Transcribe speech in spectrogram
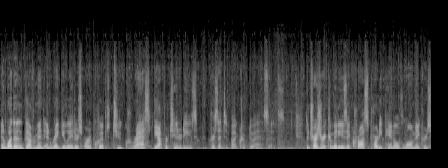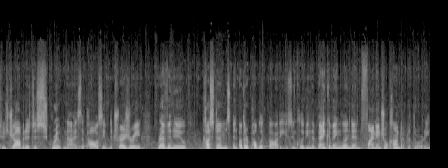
and whether the government and regulators are equipped to grasp the opportunities presented by crypto assets. The Treasury Committee is a cross party panel of lawmakers whose job it is to scrutinize the policy of the Treasury, Revenue, customs, and other public bodies, including the Bank of England and Financial Conduct Authority.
